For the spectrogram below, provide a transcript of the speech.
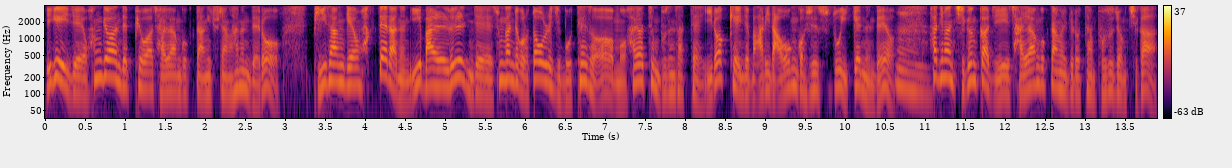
이게 이제 황교안 대표와 자유한국당이 주장하는 대로 비상계엄 확대라는 이 말을 이제 순간적으로 떠올리지 못해서 뭐 하여튼 무슨 사태 이렇게 이제 말이 나온 것일 수도 있겠는데요. 음. 하지만 지금까지 자유한국당을 비롯한 보수 정치가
